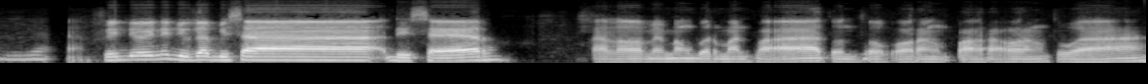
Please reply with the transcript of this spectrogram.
iya. Video ini juga bisa di-share kalau memang bermanfaat untuk orang para orang tua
